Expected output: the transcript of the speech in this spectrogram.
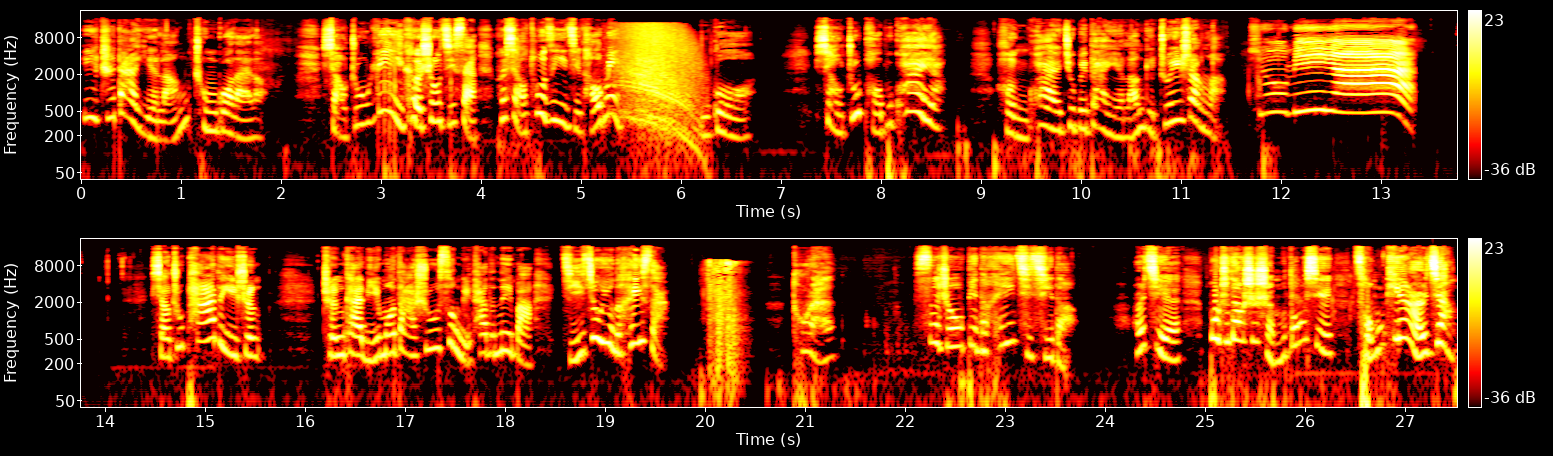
一只大野狼冲过来了，小猪立刻收起伞，和小兔子一起逃命。不过，小猪跑不快呀，很快就被大野狼给追上了。救命呀！小猪啪的一声，撑开狸猫大叔送给他的那把急救用的黑伞。突然。四周变得黑漆漆的，而且不知道是什么东西从天而降。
